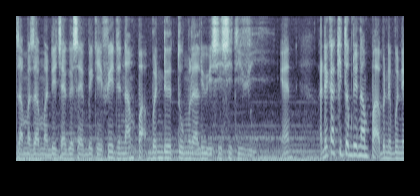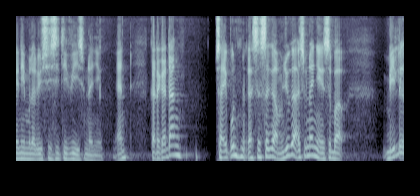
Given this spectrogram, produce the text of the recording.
Zaman-zaman dia jaga cyber cafe dia nampak benda tu melalui CCTV kan? Adakah kita boleh nampak benda-benda ni melalui CCTV sebenarnya kan? Kadang-kadang saya pun rasa seram juga sebenarnya sebab bila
